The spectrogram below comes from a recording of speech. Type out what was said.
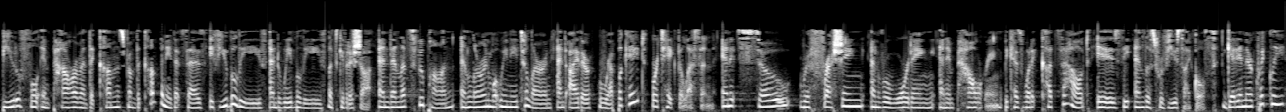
beautiful empowerment that comes from the company that says, if you believe and we believe, let's give it a shot. And then let's Fupan and learn what we need to learn and either replicate or take the lesson. And it's so refreshing and rewarding and empowering because what it cuts out is the endless review cycles. Get in there quickly,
